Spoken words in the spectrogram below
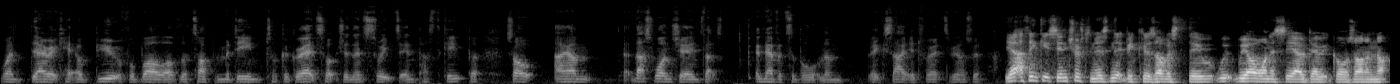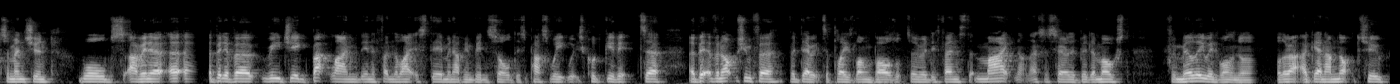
when Derek hit a beautiful ball over the top and Madine took a great touch and then sweeped it in past the keeper. So I am that's one change that's inevitable and I'm excited for it to be honest with you. Yeah, I think it's interesting, isn't it? Because obviously we, we all want to see how Derek goes on, and not to mention Wolves having a, a, a bit of a rejig backline with the defender like and having been sold this past week, which could give it uh, a bit of an option for, for Derek to play his long balls up to a defence that might not necessarily be the most familiar with one another. Again, I'm not too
